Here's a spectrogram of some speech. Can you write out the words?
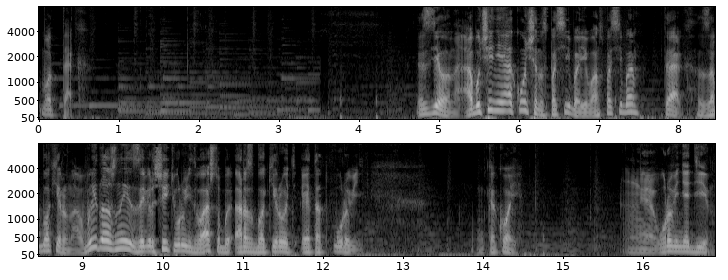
Вот так. Сделано. Обучение окончено, спасибо. И вам спасибо. Так, заблокировано. Вы должны завершить уровень 2, чтобы разблокировать этот уровень. Какой? Э, уровень 1.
